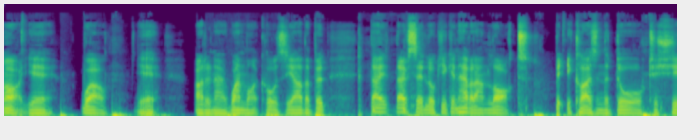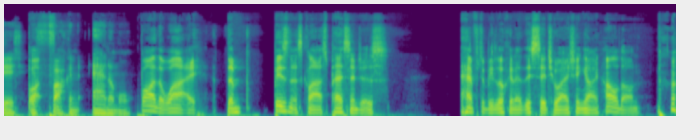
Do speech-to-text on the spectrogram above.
Oh yeah. Well, yeah. I don't know. One might cause the other, but they they've said, look, you can have it unlocked, but you're closing the door to shit. You But- fucking animal. By the way, the business class passengers have to be looking at this situation going, "Hold on.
